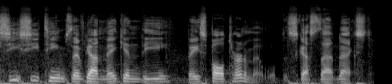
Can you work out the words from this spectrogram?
SEC teams they've got making the baseball tournament. We'll discuss that next.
